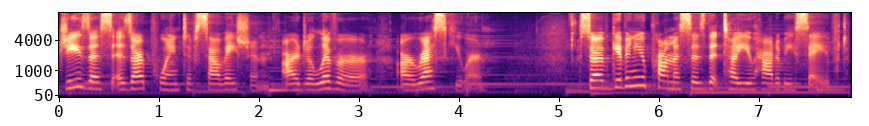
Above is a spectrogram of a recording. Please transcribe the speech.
Jesus is our point of salvation, our deliverer, our rescuer. So I've given you promises that tell you how to be saved.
